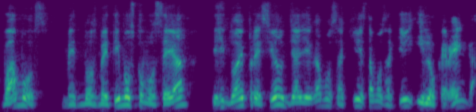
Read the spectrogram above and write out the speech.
Vamos, nos metimos como sea y no hay presión, ya llegamos aquí, estamos aquí y lo que venga.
